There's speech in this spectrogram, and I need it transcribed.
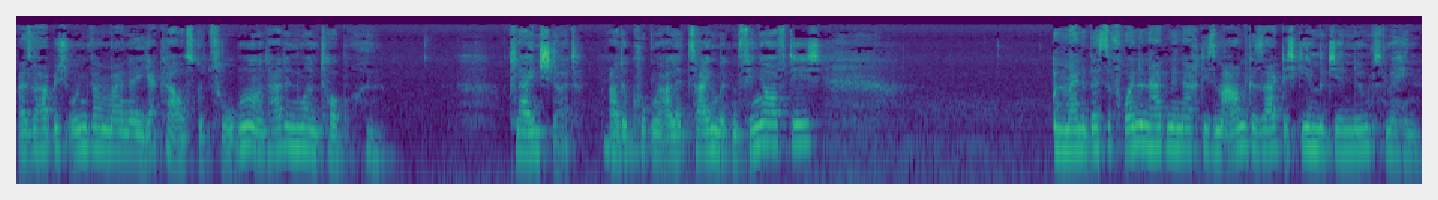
Also habe ich irgendwann meine Jacke ausgezogen und hatte nur einen Top an. Kleinstadt. Alle gucken, alle zeigen mit dem Finger auf dich. Und meine beste Freundin hat mir nach diesem Abend gesagt, ich gehe mit dir nirgends mehr hin.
